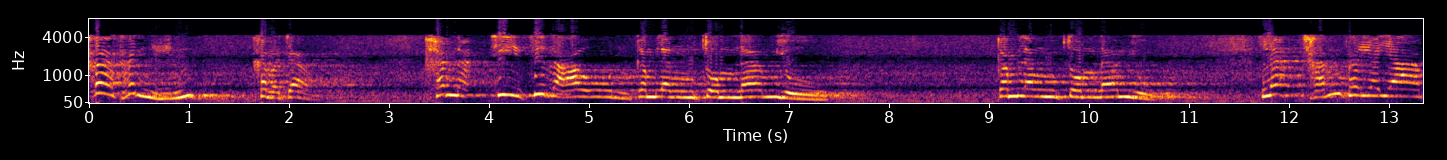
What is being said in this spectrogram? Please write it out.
ถ้าท่านเห็นข้าพเจ้า ขณะที่ฟิรเอานกำลังจมน้ำอยู่ กำลังจมน้ำอยู่ และฉันพยายาม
